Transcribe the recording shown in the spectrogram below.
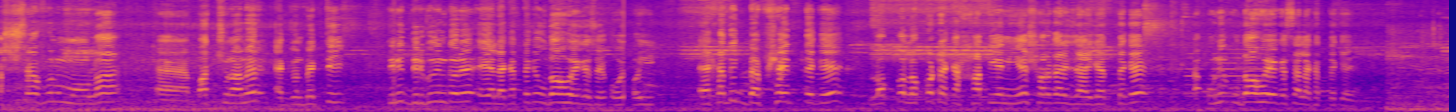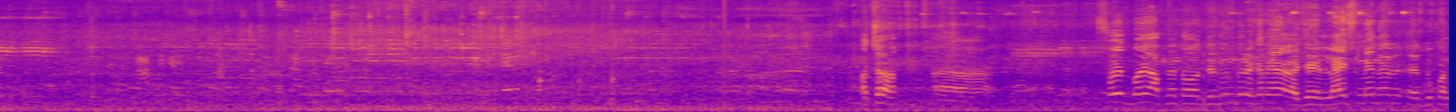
আশরাফুল মৌলা বাচ্চু নামের একজন ব্যক্তি। তিনি দীর্ঘদিন ধরে এই এলাকার থেকে উদাহ হয়ে গেছে। ওই ওই একাধিক ব্যবসায়ীর থেকে লক্ষ লক্ষ টাকা হাতিয়ে নিয়ে সরকারি জায়গার থেকে উনি উদাহ হয়ে গেছে এলাকার থেকে। আচ্ছা সৈয়দ ভাই, আপনি তো দীর্ঘদিন ধরে এখানে যে লাইসম্যানের দোকান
